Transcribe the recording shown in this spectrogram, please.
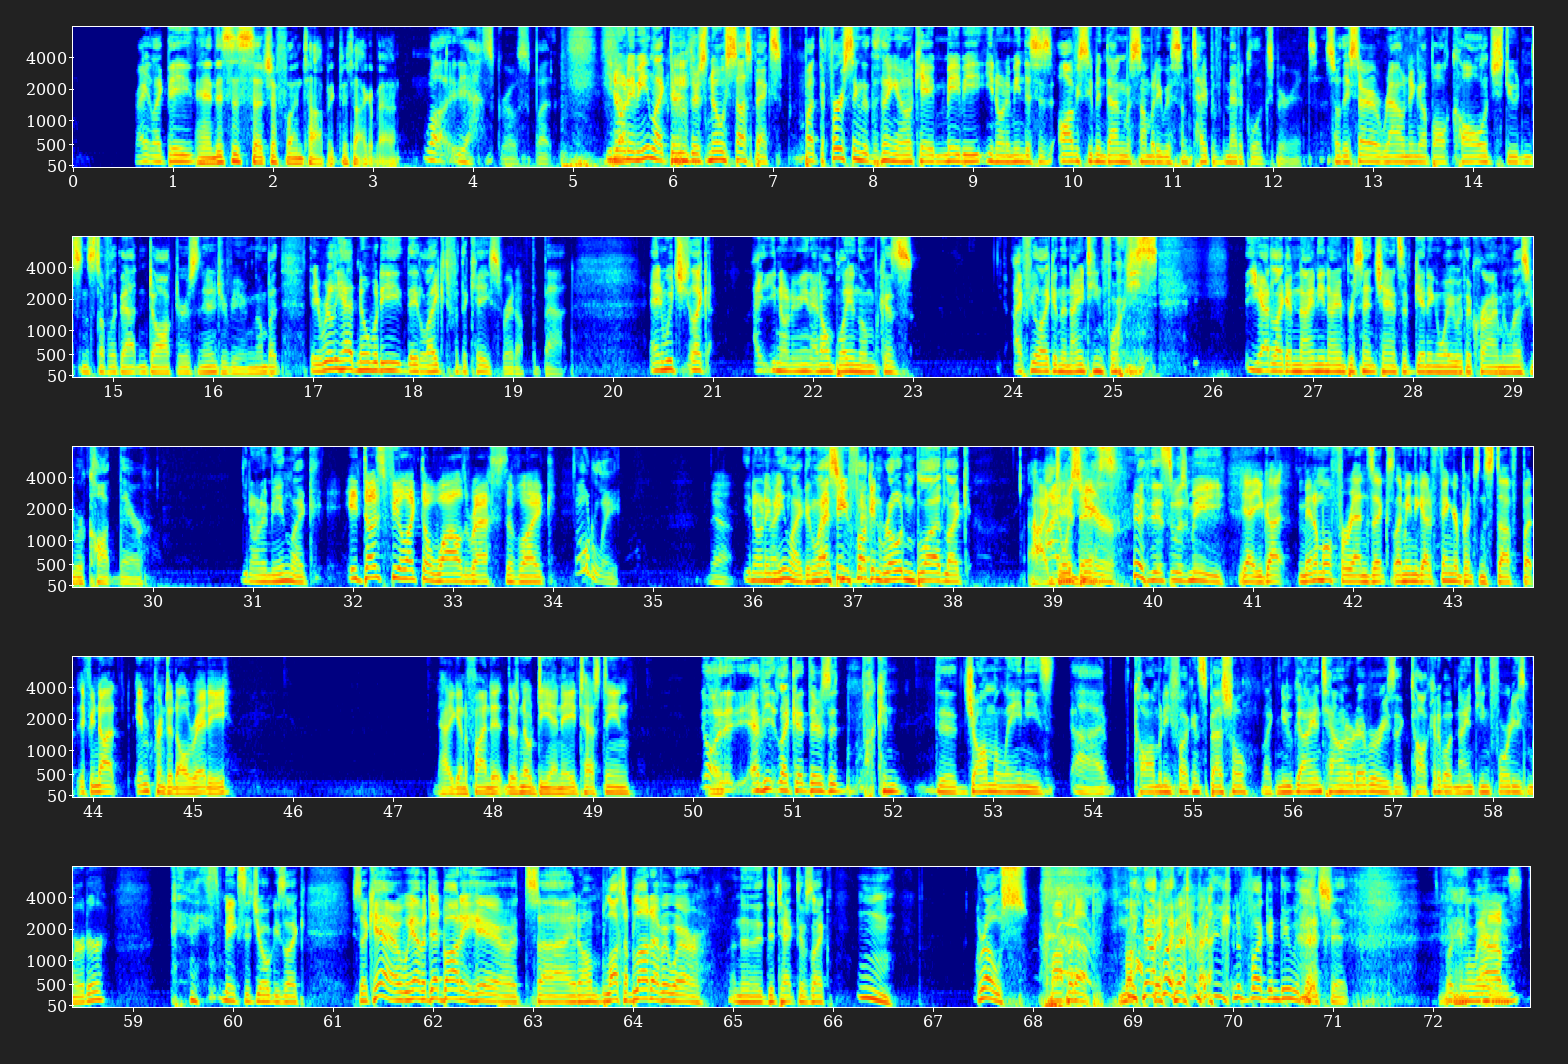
Right? Like they And this is such a fun topic to talk about. well, yeah, it's gross, but you know what I mean? Like there, mm-hmm. there's no suspects. But the first thing that they're thinking, okay, maybe, you know what I mean? This has obviously been done with somebody with some type of medical experience. So they started rounding up all college students and stuff like that and doctors and interviewing them, but they really had nobody they liked for the case right off the bat. And which like I you know what I mean? I don't blame them because I feel like in the 1940s you had like a 99% chance of getting away with a crime unless you were caught there. You know what I mean? Like It does feel like the wild west of like totally. yeah. You know what I mean? Like unless you think that- fucking wrote in blood, like I, I, did was this. here, this was me. Yeah, you got minimal forensics. I mean, you got fingerprints and stuff, but if you're not imprinted already, how you gonna find it? There's no DNA testing. Oh, have you like? uh there's a fucking the John Mulaney's uh, comedy fucking special, like New Guy in Town or whatever. He's like talking about 1940s murder. he makes a joke. He's like, he's like, yeah, we have a dead body here. It's uh, you know, lots of blood everywhere. And then the detective's like, hmm, gross. Mop it up. Mop you know, it like, what are you gonna fucking do with that shit? It's fucking hilarious.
